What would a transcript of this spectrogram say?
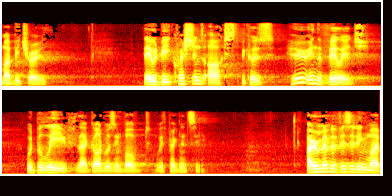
my betrothed. There would be questions asked because who in the village would believe that God was involved with pregnancy? I remember visiting my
